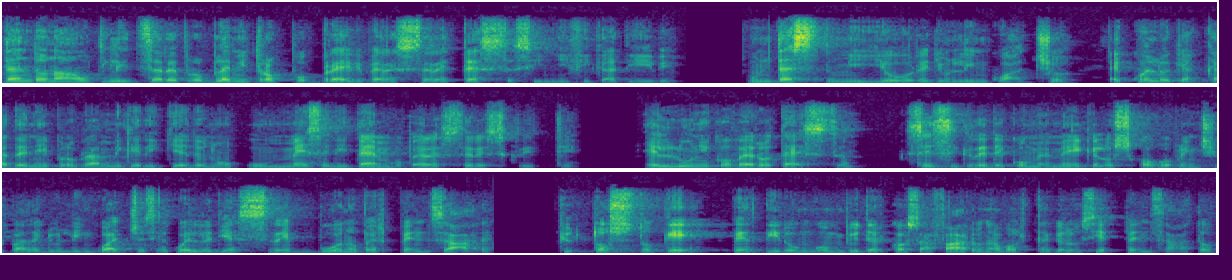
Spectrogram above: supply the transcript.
tendono a utilizzare problemi troppo brevi per essere test significativi. Un test migliore di un linguaggio è quello che accade nei programmi che richiedono un mese di tempo per essere scritti. È l'unico vero test. Se si crede come me che lo scopo principale di un linguaggio sia quello di essere buono per pensare, piuttosto che per dire a un computer cosa fare una volta che lo si è pensato,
